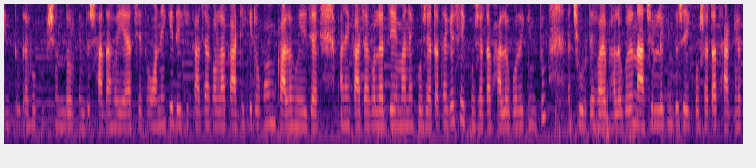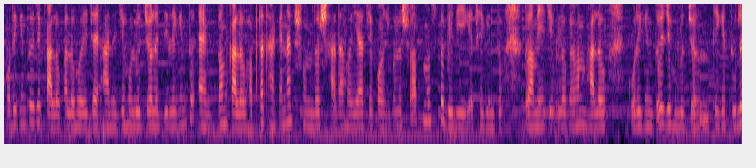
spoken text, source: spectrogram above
কিন্তু দেখো খুব সুন্দর কিন্তু সাদা হয়ে আছে। তো অনেকে দেখি কাঁচা কলা কাটে কীরকম কালো হয়ে যায়। মানে কাঁচা কলার যে মানে খোসাটা থাকে সেই খোসাটা ভালো করে কিন্তু ছুলতে হয়, ভালো করে না ছুললে কিন্তু সেই খোসাটা থাকলে পরে কিন্তু যে কালো কালো হয়ে যায়। আর এই যে হলুদ জলে দিলে কিন্তু একদম কালো ভাবটা থাকে না, সুন্দর সাদা হয়ে আছে। কষগুলো সমস্ত বেরিয়ে গেছে কিন্তু। তো আমি এই যেগুলোকে এখন ভালো করে কিন্তু ওই যে হলুদ জল থেকে তুলে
